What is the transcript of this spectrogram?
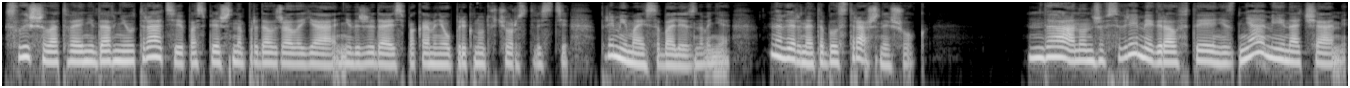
«Слышала о твоей недавней утрате», — поспешно продолжала я, не дожидаясь, пока меня упрекнут в черствости. «Прими мои соболезнования. Наверное, это был страшный шок». Да, но он же все время играл в теннис днями и ночами.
